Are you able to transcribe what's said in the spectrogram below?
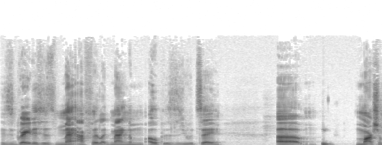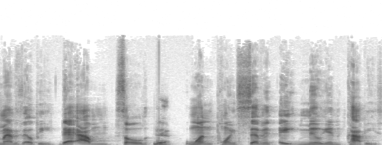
his greatest his ma- i feel like magnum opus as you would say um marshall mathers lp that album sold Yeah. 1.78 million copies.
